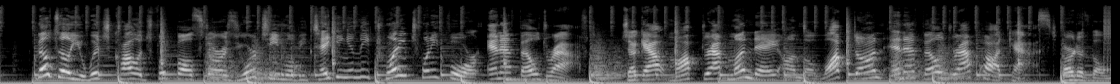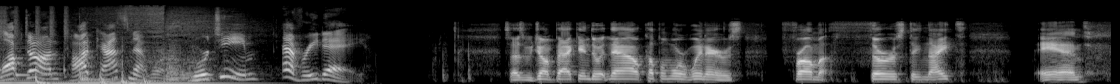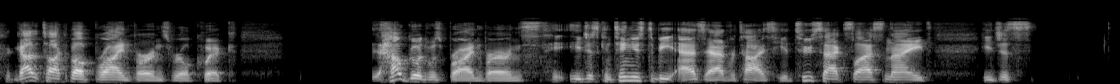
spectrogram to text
They'll tell you which college football stars your team will be taking in the 2024 NFL Draft. Check out Mock Draft Monday on the Locked On NFL Draft Podcast part of the Locked On Podcast Network. Your team every day. So as we jump back into it now, a couple more winners from Thursday night. And got to talk about Brian Burns real quick. How good was Brian Burns? He, he just continues to be as advertised. He had two sacks last night. He just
